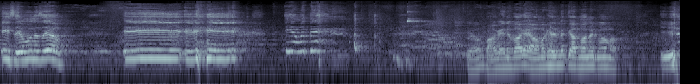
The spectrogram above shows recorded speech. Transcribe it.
Eh! Sayaw mo na sayaw. Eh! Eh! Eh! Amate! Yo, bagay na bagay. Ako mag-helmet ka. Mga nagmamap. Eh!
